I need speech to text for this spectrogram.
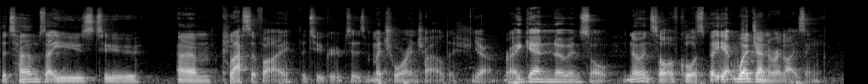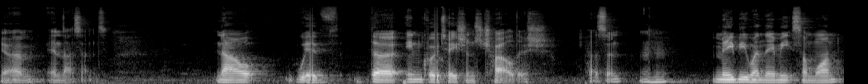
the terms that you use to um, classify the two groups is mature and childish. Yeah. Right. Again, no insult. No insult, of course, but yeah, we're generalizing. Yeah. Um, in that sense. Now, with the in quotations childish person, Mm-hmm. maybe when they meet someone,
